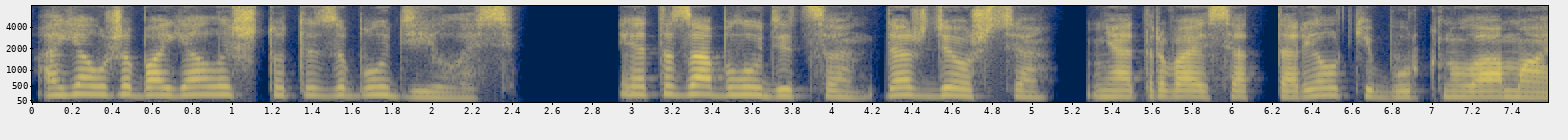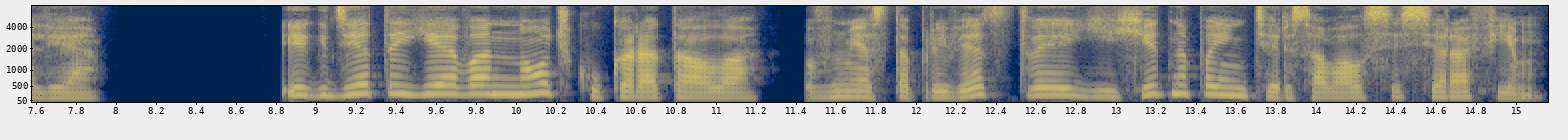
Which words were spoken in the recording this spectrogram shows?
«А я уже боялась, что ты заблудилась». «Это заблудится, дождешься», — не отрываясь от тарелки, буркнула Амалия. «И где ты, Ева, ночку коротала?» Вместо приветствия ехидно поинтересовался Серафим.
